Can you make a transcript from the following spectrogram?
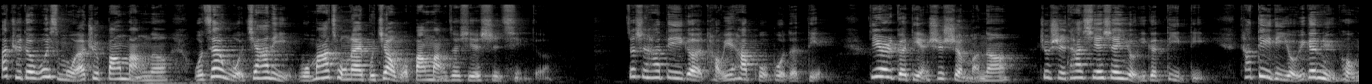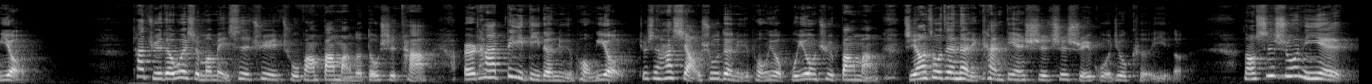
她觉得为什么我要去帮忙呢？我在我家里，我妈从来不叫我帮忙这些事情的。这是她第一个讨厌她婆婆的点。第二个点是什么呢？就是她先生有一个弟弟，她弟弟有一个女朋友。他觉得为什么每次去厨房帮忙的都是他？而他弟弟的女朋友，就是他小叔的女朋友，不用去帮忙，只要坐在那里看电视、吃水果就可以了。老师说你也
